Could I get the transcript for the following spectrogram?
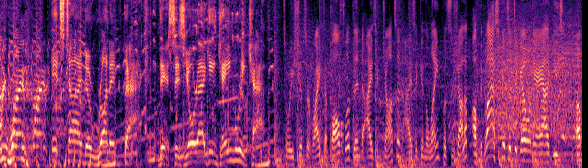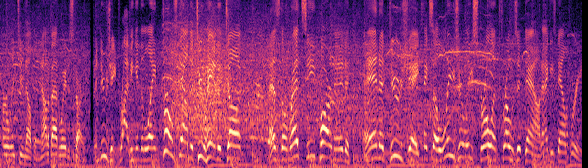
Rewind. It's time to run it back. This is your Aggie game recap. So he shifts it right to Falslev, then to Isaac Johnson. Isaac in the lane, puts the shot up, off the glass, gets it to go, and the Aggies up early 2 0. Not a bad way to start. Benuje driving into the lane, throws down the two handed dunk as the Red Sea parted, and Uduje takes a leisurely stroll and throws it down. Aggies down three.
